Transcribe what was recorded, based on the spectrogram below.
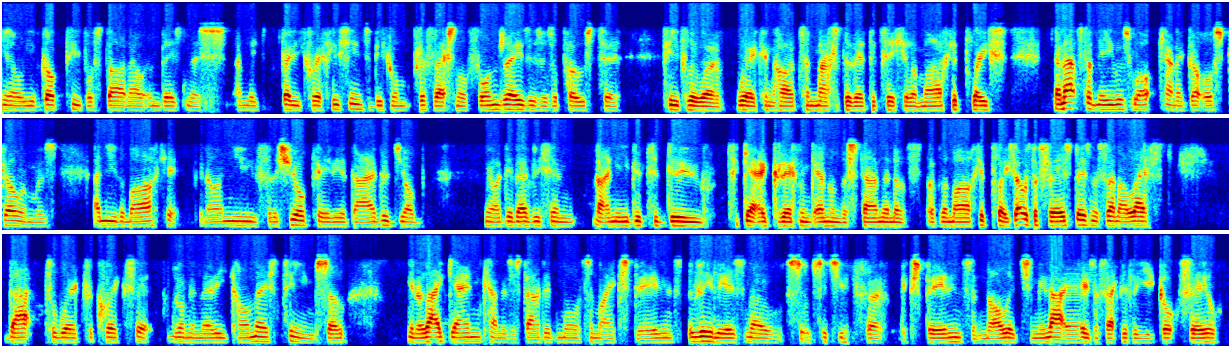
you know, you've got people starting out in business and they very quickly seem to become professional fundraisers as opposed to people who are working hard to master their particular marketplace. And that for me was what kind of got us going was I knew the market. You know, I knew for the short period that I had a job, you know, I did everything that I needed to do to get a grip and get an understanding of, of the marketplace. That was the first business. Then I left that to work for Kwik-Fit running their e-commerce team. So you know, that again kind of just added more to my experience. There really is no substitute for experience and knowledge. I mean, that is effectively your gut feel.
